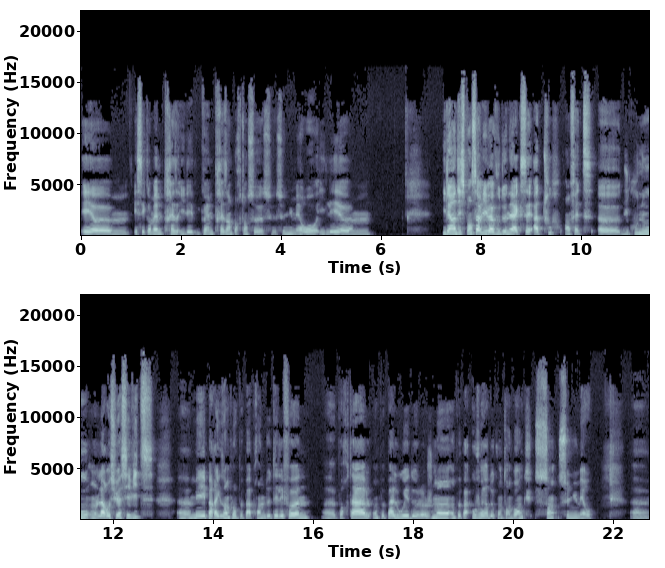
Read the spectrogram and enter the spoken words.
et, et c'est quand même très il est quand même très important ce, numéro il est il est indispensable il va vous donner accès à tout en fait du coup nous on l'a reçu assez vite euh, mais par exemple, on peut pas prendre de téléphone euh, portable, on peut pas louer de logement, on peut pas ouvrir de compte en banque sans ce numéro. Euh,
